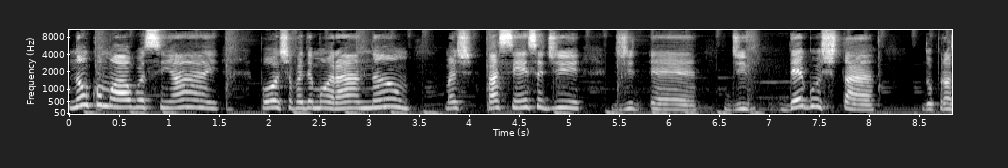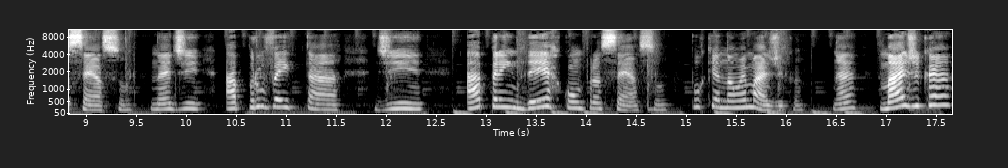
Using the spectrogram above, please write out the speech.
Não como algo assim, ai, poxa, vai demorar. Não, mas paciência de, de, é, de degustar do processo, né? de aproveitar, de aprender com o processo, porque não é mágica. Né? Mágica,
